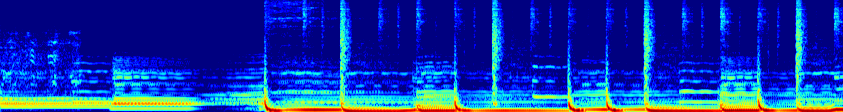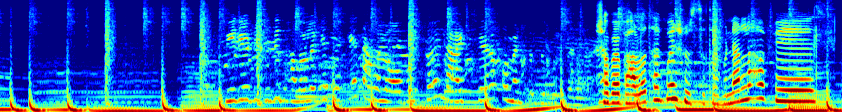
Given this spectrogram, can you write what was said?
যদি ভালো লেগে থাকে অবশ্যই সবাই ভালো থাকবেন, সুস্থ থাকবেন। আল্লাহ হাফেজ।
